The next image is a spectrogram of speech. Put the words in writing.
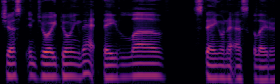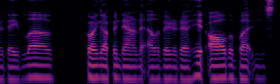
just enjoy doing that. They love staying on the escalator. They love going up and down the elevator. They'll hit all the buttons,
